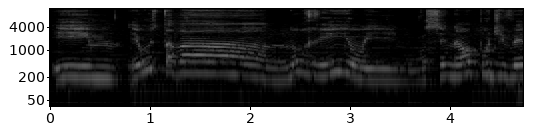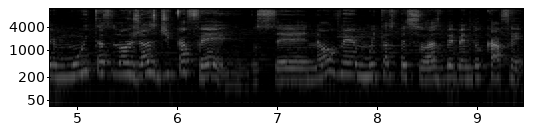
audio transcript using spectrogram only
E eu estava no Rio e você não pôde ver muitas lojas de café. Você não vê muitas pessoas bebendo café.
